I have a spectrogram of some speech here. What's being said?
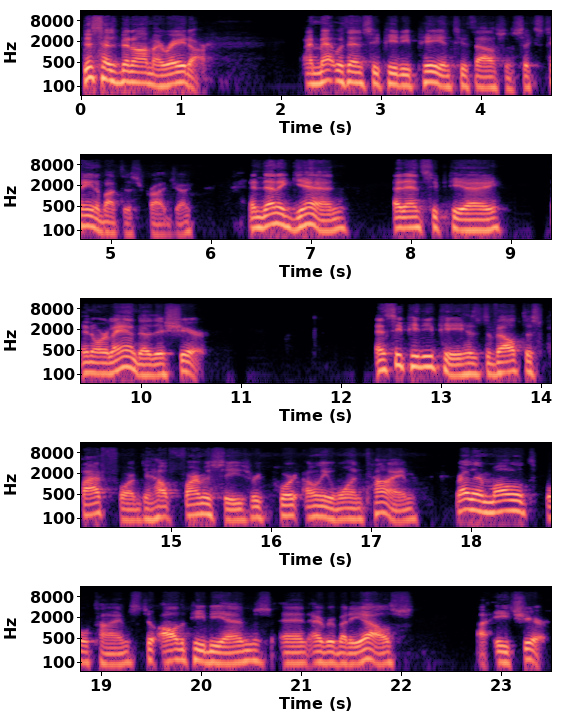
This has been on my radar. I met with NCPDP in 2016 about this project, and then again at NCPA in Orlando this year. NCPDP has developed this platform to help pharmacies report only one time rather than multiple times to all the PBMs and everybody else uh, each year.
